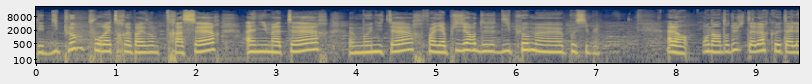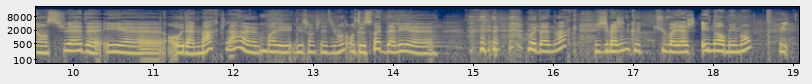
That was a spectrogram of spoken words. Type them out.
diplômes pour être, par exemple, traceur, animateur, moniteur. Enfin, il y a plusieurs diplômes possibles. Alors, on a entendu tout à l'heure que tu allais en Suède et euh, au Danemark, là, euh, pour mhm. les, championnats du monde. On te souhaite d'aller euh, au Danemark. J'imagine que tu voyages énormément. Oui.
